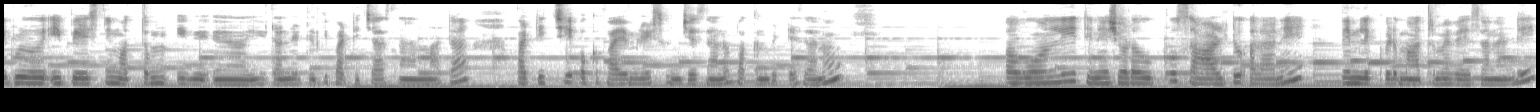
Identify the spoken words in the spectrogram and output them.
ఇప్పుడు ఈ పేస్ట్ని మొత్తం ఇవి వీటన్నిటికి పట్టించేస్తాను అనమాట పట్టించి ఒక ఫైవ్ మినిట్స్ ఉంచేసాను పక్కన పెట్టేశాను. ఓన్లీ తినే సోడా ఉప్పు సాల్ట్ అలానే విమ్ లిక్విడ్ మాత్రమే వేసానండి.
